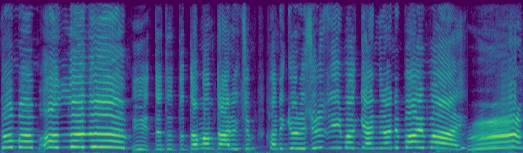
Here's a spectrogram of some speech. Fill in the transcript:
tamam anladım. İyi, t- t- t- tamam Tarık'cığım. Hadi görüşürüz iyi bak kendine hadi bay bay. Ee,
